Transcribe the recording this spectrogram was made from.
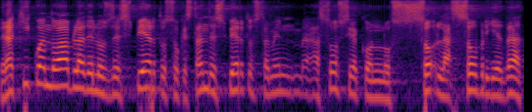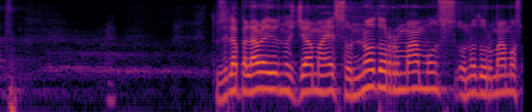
Pero aquí cuando habla de los despiertos o que están despiertos también asocia con la sobriedad. Entonces la palabra de Dios nos llama a eso, no dormamos o no durmamos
